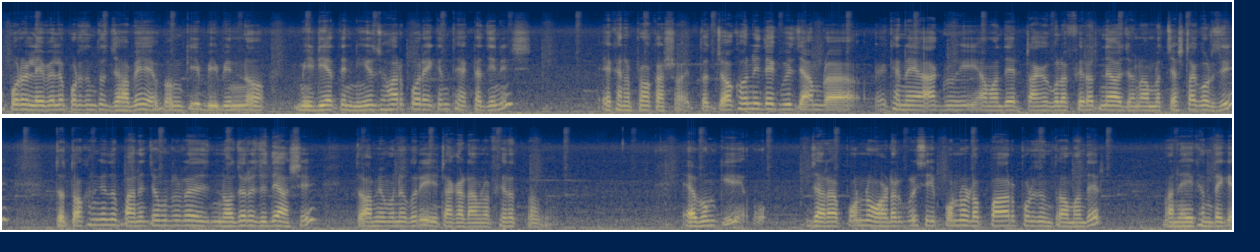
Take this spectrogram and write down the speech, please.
উপরে লেভেলে পর্যন্ত যাবে এবং কি বিভিন্ন মিডিয়াতে নিউজ হওয়ার পরে কিন্তু একটা জিনিস এখানে প্রকাশ হয়। তো যখনই দেখবে যে আমরা এখানে আগ্রহী আমাদের টাকাগুলো ফেরত নেওয়ার জন্য আমরা চেষ্টা করছি, তো তখন কিন্তু বাণিজ্য মন্ত্রণালয়ের নজরে যদি আসে, তো আমি মনে করি এই টাকাটা আমরা ফেরত পাবো। এবং কি যারা পণ্য অর্ডার করেছে, এই পণ্যটা পাওয়ার পর্যন্ত আমাদের মানে এখান থেকে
